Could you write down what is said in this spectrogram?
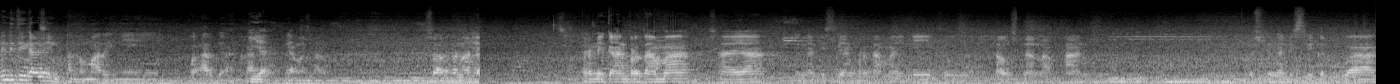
ini ditinggal sini. Kan memaringi penghargaan kan? Iya, nggak masalah. Kan ada pernikahan pertama saya dengan istri yang pertama ini itu tahun 98 terus dengan istri kedua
